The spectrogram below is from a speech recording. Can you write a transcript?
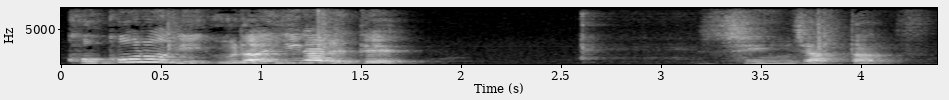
心に裏切られて死んじゃったんです。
